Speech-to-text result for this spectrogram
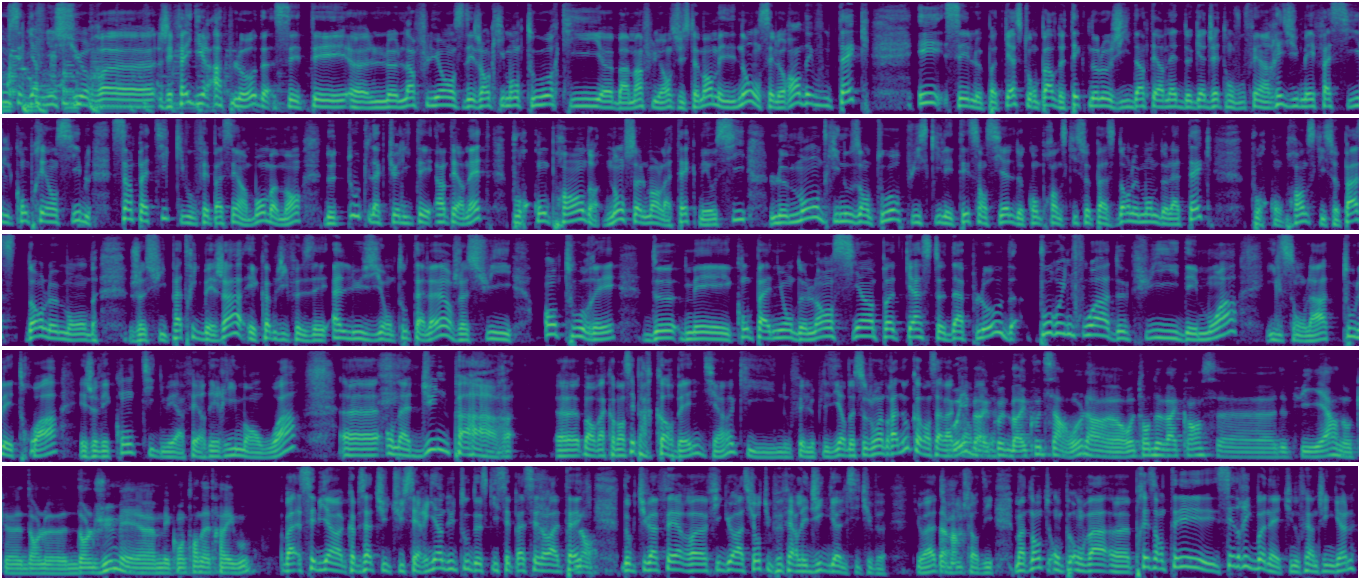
Tous et bienvenue sur. euh, J'ai failli dire Upload. C'était euh, l'influence des gens qui m'entourent qui euh, bah, m'influencent justement, mais non, c'est le rendez-vous tech et c'est le podcast où on parle de technologie, d'internet, de gadgets. On vous fait un résumé facile, compréhensible, sympathique qui vous fait passer un bon moment de toute l'actualité internet pour comprendre non seulement la tech, mais aussi le monde qui nous entoure, puisqu'il est essentiel de comprendre ce qui se passe dans le monde de la tech pour comprendre ce qui se passe dans le monde. Je suis Patrick Béja et comme j'y faisais allusion tout à l'heure, je suis entouré de mes compagnons de l'ancien podcast d'Upload. Pour une fois, depuis des mois, ils sont là tous les trois et je vais continuer à faire des rimes en wa. Euh, on a d'une part. euh, bah, on va commencer par Corben, tiens, qui nous fait le plaisir de se joindre à nous. Comment ça va, Oui, bah écoute, bah écoute, ça roule. hein. Retour de vacances euh, depuis hier, donc euh, dans le dans le jus, mais euh, mais content d'être avec vous. Bah, c'est bien, comme ça tu, tu sais rien du tout de ce qui s'est passé dans la tech, Non. donc tu vas faire euh, figuration, tu peux faire les jingles si tu veux. Tu vois, tu marche. leur dis. Maintenant, tu- on, peut, on va euh, présenter Cédric Bonnet. Tu nous fais un jingle?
